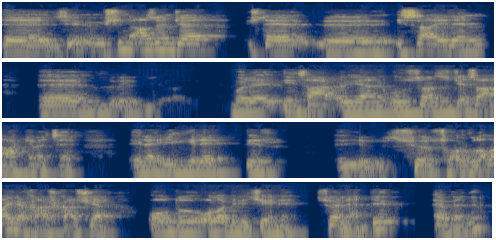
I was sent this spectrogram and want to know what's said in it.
e, şimdi az önce işte İsrail'in böyle insan yani Uluslararası Ceza Mahkemesi ile ilgili bir e, sorgulamayla karşı karşıya olduğu olabileceğini söylendi. Efendim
